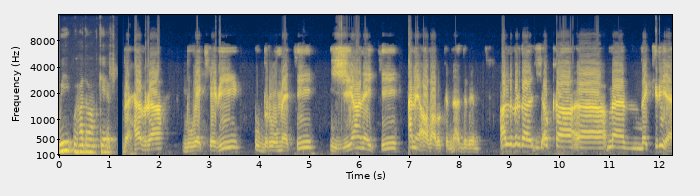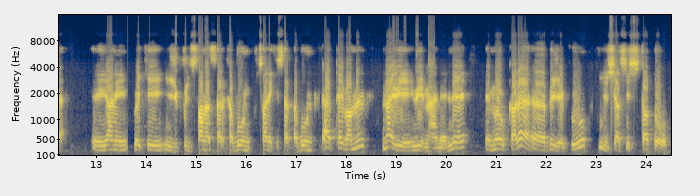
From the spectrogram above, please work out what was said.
wî wiha dewam kir. bi hev re bi wekevî û birûmetî jiyanekî em ê ava bikin ez dibêm. Al li vir de ewka me vekiriye yani wekî ji Kurdistana serxebûn Kurdistanekî serxebûn ev peyva min ناوی وی معنی. لی مروکاره بجه کو سیاسی ستاتو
